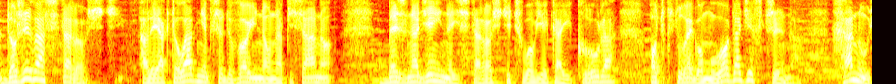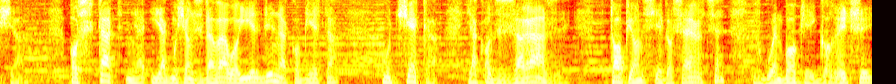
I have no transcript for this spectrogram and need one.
Dożywa starości, ale jak to ładnie przed wojną napisano, beznadziejnej starości człowieka i króla, od którego młoda dziewczyna, Hanusia, ostatnia i jak mu się zdawało jedyna kobieta, ucieka jak od zarazy, topiąc jego serce w głębokiej goryczy,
